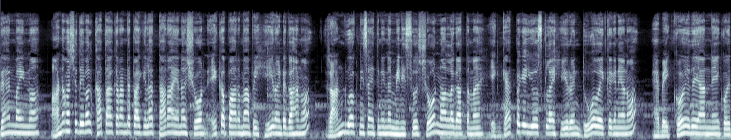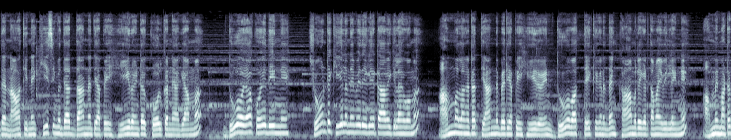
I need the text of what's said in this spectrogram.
ග්‍රෑන්්මයින්වා අනවශ්‍ය දේවල් කතා කරන්න එපා කියලා තරා යන ෂෝන් ඒක පාරම අපේ හීරොයින්ට ගහනවා. රන්ඩුවක් නිසා ඉතිනින්න මිනිස්සු ෂෝන් අල්ලගත්තම එක් ගැප් එක යස් කලයි හීරෙන් දුව එකගෙන යනවා. හැබැයි කොයිද යන්නේ කොයිද නවතින්න කිසිම දෙයක් දන්නති අපේ හීරොයින්ට කෝල් කරනයාගේ අම්ම. දුව ඔයා කොය දෙන්නේ ෂෝන්ට කියල නෙමේද එලේටාව කියලාහවම අම්ම ළඟටත් යන්න බැරි අපේ හීරෝයින් දුවවත් ඒකගෙන දැන් කාමරයකට තමයි විල්ල ඉන්නේ. අම්ම මට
